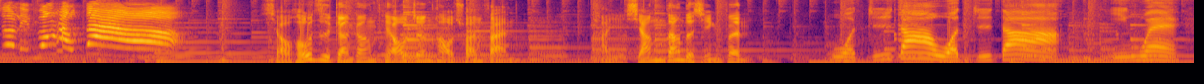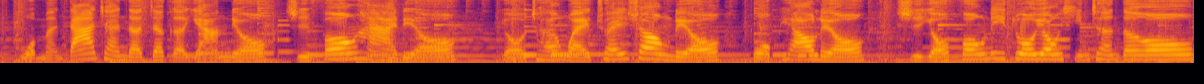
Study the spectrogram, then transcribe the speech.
这里风好大哦！”小猴子刚刚调整好船帆，他也相当的兴奋。我知道，我知道。因为我们搭乘的这个洋流是风海流，又称为吹送流或漂流，是由风力作用形成的哦。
